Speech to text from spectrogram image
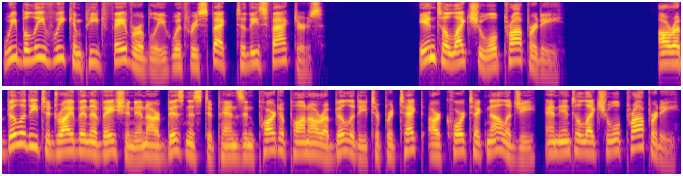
We believe we compete favorably with respect to these factors. Intellectual property. Our ability to drive innovation in our business depends in part upon our ability to protect our core technology and intellectual property.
